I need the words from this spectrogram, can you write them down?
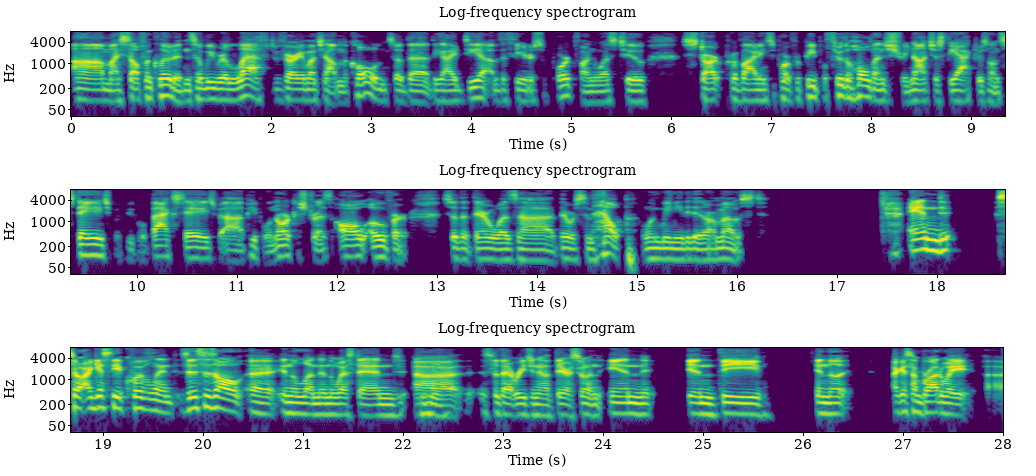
Um, myself included, and so we were left very much out in the cold. And so the the idea of the theater support fund was to start providing support for people through the whole industry, not just the actors on stage, but people backstage, uh, people in orchestras, all over, so that there was uh, there was some help when we needed it our most. And so I guess the equivalent. So this is all uh, in the London, the West End, uh, so that region out there. So in in in the in the I guess on Broadway uh,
